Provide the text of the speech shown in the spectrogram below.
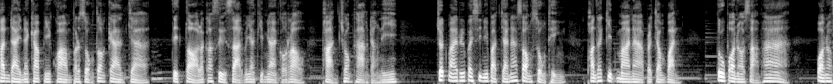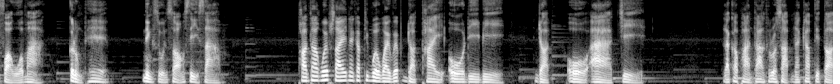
ท่านใดนะครับมีความประสงค์ต้องการจะติดต่อแล้วก็สื่อสารมายังทีมงานของเราผ่านช่องทางดังนี้ จดหมายหรือไปสินิบัตรจาหน้าซองส่งถึงพันธกิจมานาประจำวัน ตู้ปนอ35ปนฝหัวหมาก กรุงเทพ 10243 ผ่านทางเว็บไซต์นะครับที่ www.thaiodb.org แล้วก็ผ่านทางโทรศัพท์นะครับ ติดต่อ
